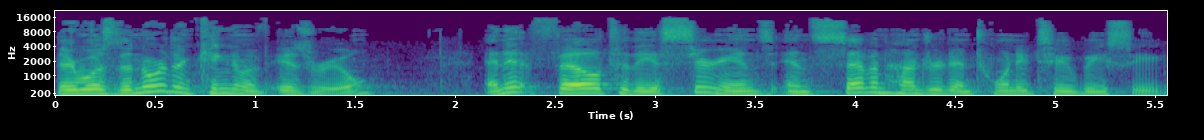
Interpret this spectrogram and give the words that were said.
There was the northern kingdom of Israel and it fell to the Assyrians in 722 BC.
